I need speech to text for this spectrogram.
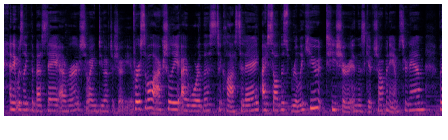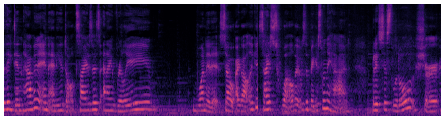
and it was like the best day ever, so I do have to show you. First of all, actually, I wore this to class today. I saw this really cute t-shirt in this gift shop in Amsterdam, but they didn't have it in any adult sizes and I really wanted it. So I got like a size 12. It was the biggest one they had. But it's this little shirt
